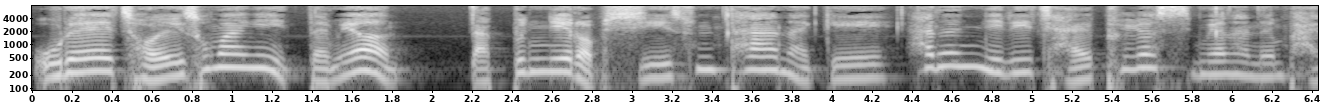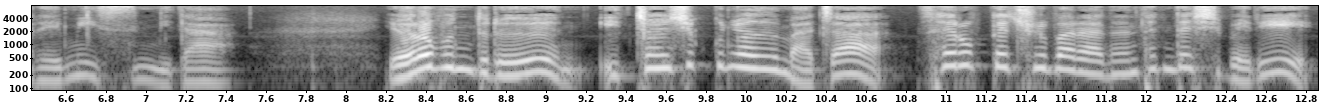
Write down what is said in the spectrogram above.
올해 저의 소망이 있다면 나쁜 일 없이 순탄하게 하는 일이 잘 풀렸으면 하는 바람이 있습니다. 여러분들은 2019년을 맞아 새롭게 출발하는 텐데시벨이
